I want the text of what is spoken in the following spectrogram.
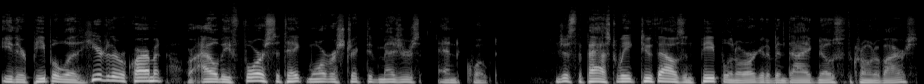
Either people will adhere to the requirement or I will be forced to take more restrictive measures. End quote. In just the past week, 2,000 people in Oregon have been diagnosed with coronavirus.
